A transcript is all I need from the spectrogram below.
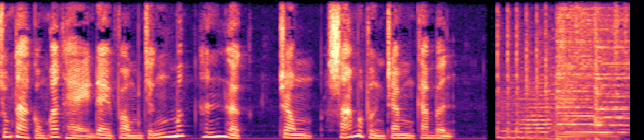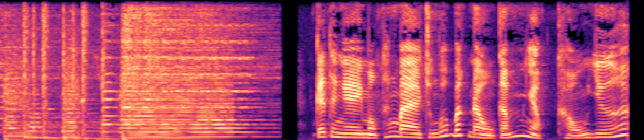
chúng ta cũng có thể đề phòng chứng mất thính lực trong 60% ca bệnh. Kể từ ngày 1 tháng 3, Trung Quốc bắt đầu cấm nhập khẩu dứa,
